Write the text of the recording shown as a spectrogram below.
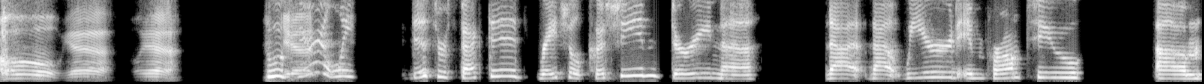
Oh yeah, oh yeah. Who yeah. apparently disrespected Rachel Cushing during uh, that that weird impromptu um,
